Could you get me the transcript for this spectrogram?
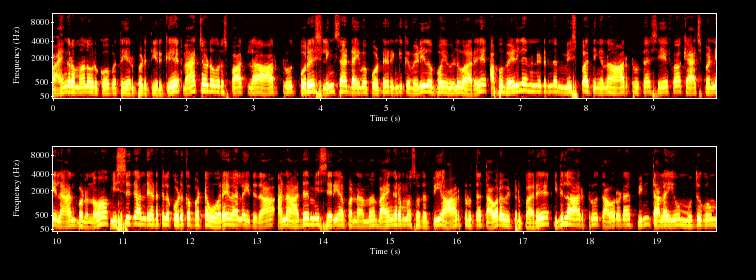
பயங்கரமான ஒரு கோபத்தை ஏற்படுத்தி இருக்கு மேட்சோட ஒரு ஸ்பாட்ல ஆர் ட்ரூத் ஒரு ஸ்லிங்ஸா டைவை போட்டு ரிங்குக்கு வெளியில போய் விழுவாரு. அப்போ வெளியில நின்றுட்டு இருந்த மிஸ் பார்த்தீங்கன்னா ஆர் ட்ரூத்தை சேஃபா கேட்ச் பண்ணி லேண்ட் பண்ணணும். மிஸ்ஸுக்கு அந்த இடத்துல கொடுக்கப்பட்ட ஒரே வேலை இதுதான். ஆனா அதை மிஸ் சரியா பண்ணாம பயங்கரமா சொதப்பி ஆர் ட்ரூத்தை தவற விட்டுருப்பாரு. இதுல ஆர் ட்ரூத் அவரோட பின் தலையும் முதுகும்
